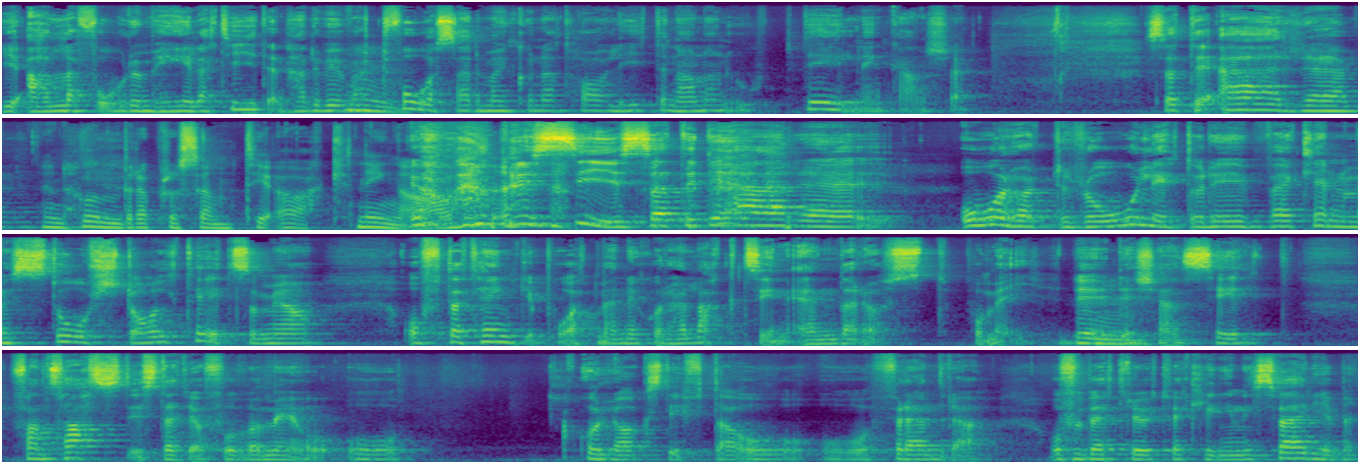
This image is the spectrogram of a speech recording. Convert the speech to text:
i alla forum hela tiden. Hade vi varit mm. två så hade man kunnat ha lite en annan uppdelning kanske. Så att det är... Eh, en hundraprocentig ökning av... Ja, precis. Så att det är eh, oerhört roligt och det är verkligen med stor stolthet som jag ofta tänker på att människor har lagt sin enda röst på mig. Det, mm. det känns helt fantastiskt att jag får vara med och, och, och lagstifta och, och förändra och förbättra utvecklingen i Sverige. Men,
